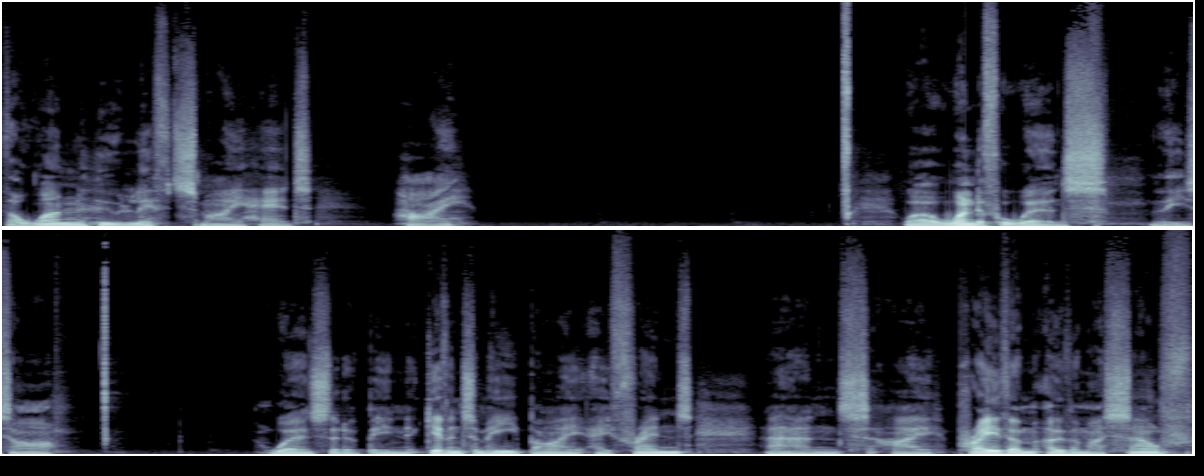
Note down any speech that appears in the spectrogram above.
the one who lifts my head high. Well, wonderful words. These are words that have been given to me by a friend, and I pray them over myself,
